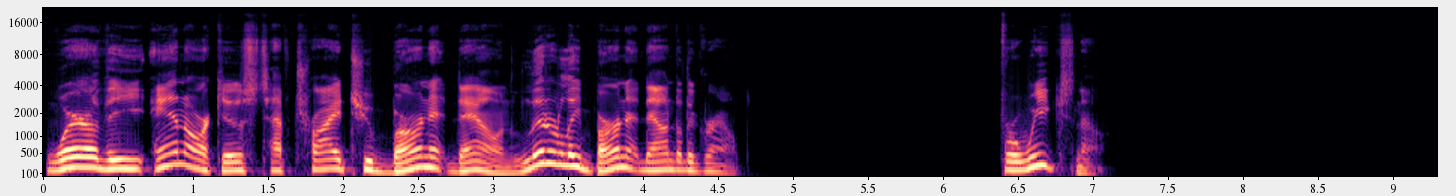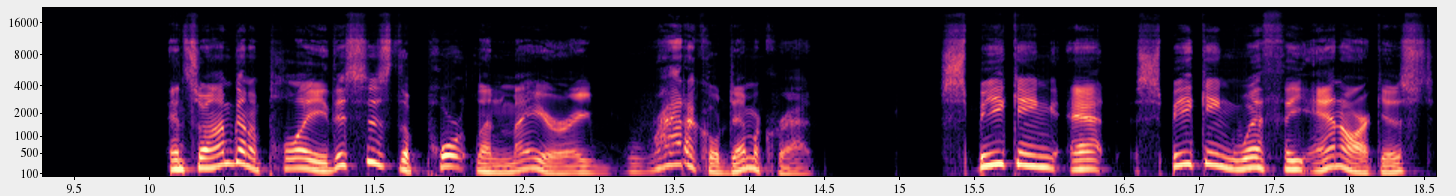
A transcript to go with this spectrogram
where the anarchists have tried to burn it down, literally burn it down to the ground for weeks now. And so I'm going to play this is the Portland mayor, a radical Democrat, speaking at speaking with the anarchist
